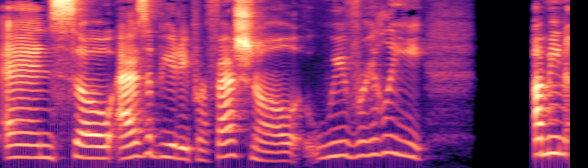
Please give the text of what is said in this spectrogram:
And so, as a beauty professional, we really, I mean,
